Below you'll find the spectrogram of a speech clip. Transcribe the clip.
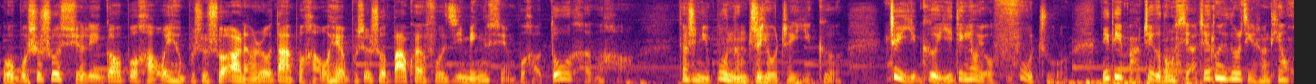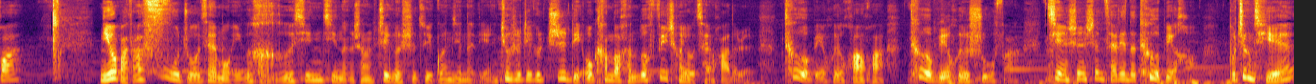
我不是说学历高不好，我也不是说二两肉大不好，我也不是说八块腹肌明显不好，都很好。但是你不能只有这一个。这一个一定要有附着，你得把这个东西啊，这些东西都是锦上添花，你要把它附着在某一个核心技能上，这个是最关键的点，就是这个支点。我看到很多非常有才华的人，特别会画画，特别会书法，健身身材练得特别好，不挣钱，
